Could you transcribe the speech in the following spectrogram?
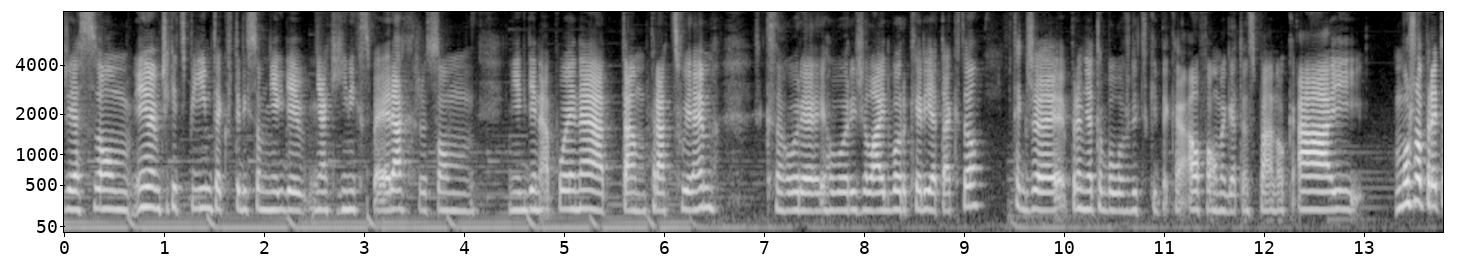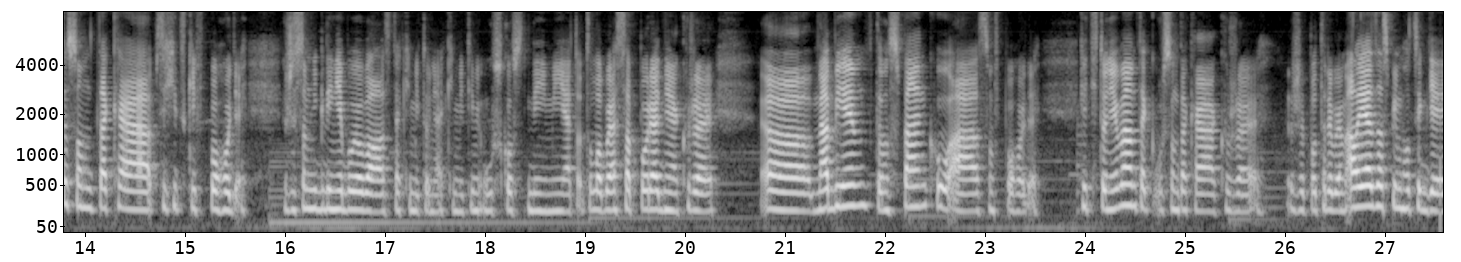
Že ja som, neviem, či keď spím, tak vtedy som niekde v nejakých iných sférach, že som niekde napojená a tam pracujem, tak sa hovorí, hovorí že lightworkery a takto. Takže pre mňa to bolo vždycky taká alfa omega ten spánok. A aj možno preto som taká psychicky v pohode, že som nikdy nebojovala s takýmito nejakými tými úzkostnými a toto, lebo ja sa poriadne akože uh, nabijem v tom spánku a som v pohode. Keď to nemám, tak už som taká akože že potrebujem. Ale ja zaspím hoci kde,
